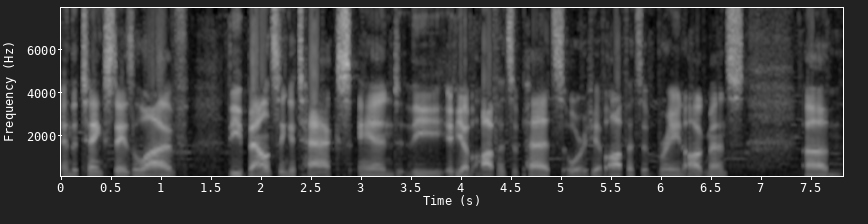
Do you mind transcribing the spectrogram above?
and the tank stays alive, the bouncing attacks and the if you have offensive pets or if you have offensive brain augments, um,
